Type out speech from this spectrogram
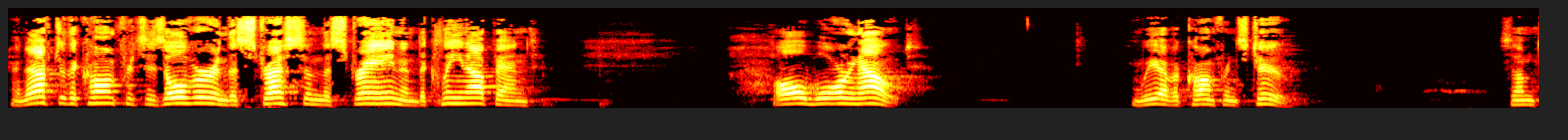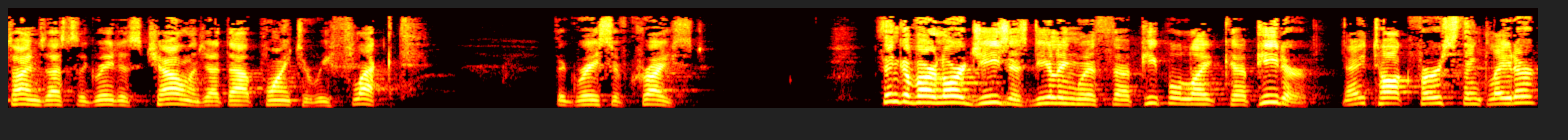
And after the conference is over and the stress and the strain and the cleanup and all worn out. We have a conference too. Sometimes that's the greatest challenge at that point to reflect the grace of Christ. Think of our Lord Jesus dealing with uh, people like uh, Peter. Okay? Talk first, think later.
